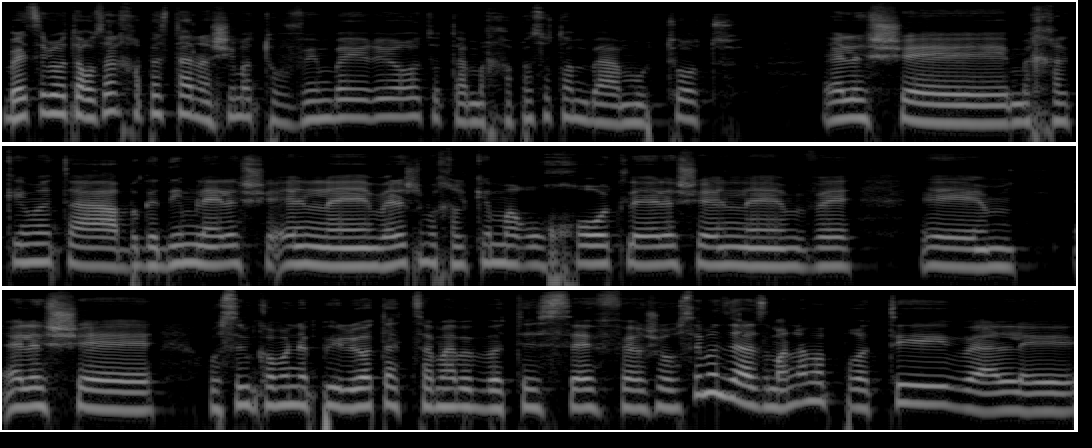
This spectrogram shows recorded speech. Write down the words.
בעצם אם אתה רוצה לחפש את האנשים הטובים בעיריות, אתה מחפש אותם בעמותות. אלה שמחלקים את הבגדים לאלה שאין להם, ואלה שמחלקים ארוחות לאלה שאין להם, ואלה שעושים כל מיני פעילויות העצמה בבתי ספר, שעושים את זה על זמנם הפרטי ועל... אה,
